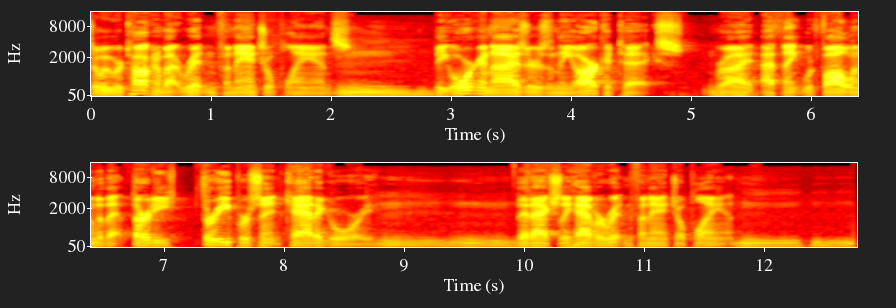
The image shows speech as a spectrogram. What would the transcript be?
So we were talking about written financial plans. The organizers and the architects, right, I think would fall into that 33% category mm-hmm. that actually have a written financial plan. Mm-hmm.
